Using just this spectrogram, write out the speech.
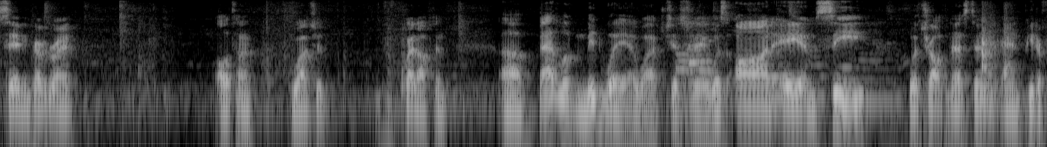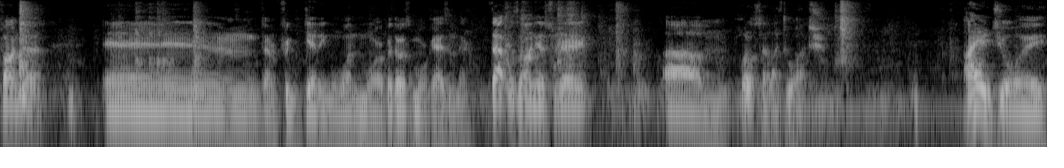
Saving Private Ryan. All the time. Watch it quite often. Uh, Battle of Midway, I watched yesterday, was on AMC with Charlton Heston and Peter Fonda. And I'm forgetting one more, but there was more guys in there. That was on yesterday. Um, what else do I like to watch? I enjoy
